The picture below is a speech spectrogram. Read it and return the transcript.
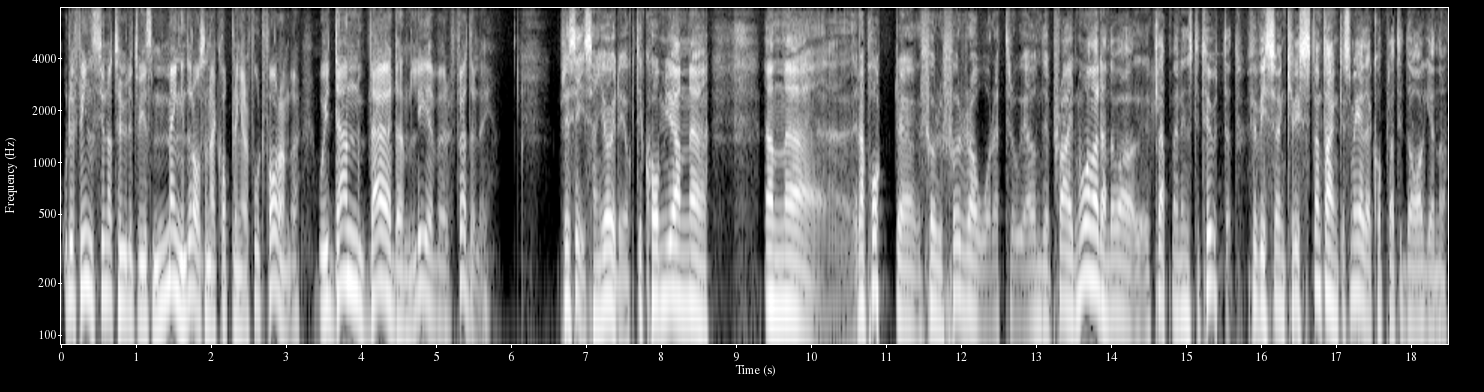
Och det finns ju naturligtvis mängder av sådana här kopplingar fortfarande. Och i den världen lever Federley. Precis, han gör ju det. Och det kom ju en, eh, en eh, rapport eh, för förra året tror jag under Pride-månaden. Det var Klappman-institutet. Förvisso en kristen tankesmedja kopplat till dagen och,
